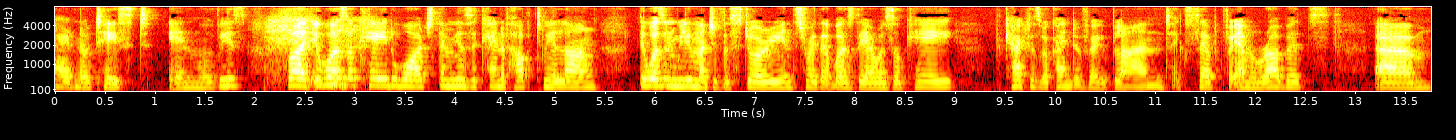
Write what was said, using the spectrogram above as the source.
I had no taste in movies, but it was okay to watch. The music kind of helped me along. There wasn't really much of a story, and the story that was there was okay. The characters were kind of very bland, except for Emma Roberts, um,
